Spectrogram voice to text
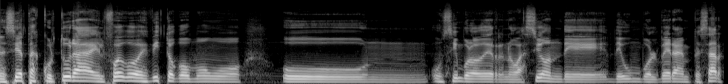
En ciertas culturas el fuego es visto como un, símbolo de renovación, de, de un volver a empezar.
